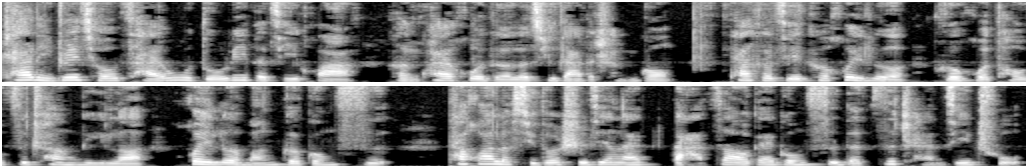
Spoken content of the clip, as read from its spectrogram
查理追求财务独立的计划很快获得了巨大的成功。他和杰克·惠勒合伙投资创立了惠勒芒格公司。他花了许多时间来打造该公司的资产基础。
